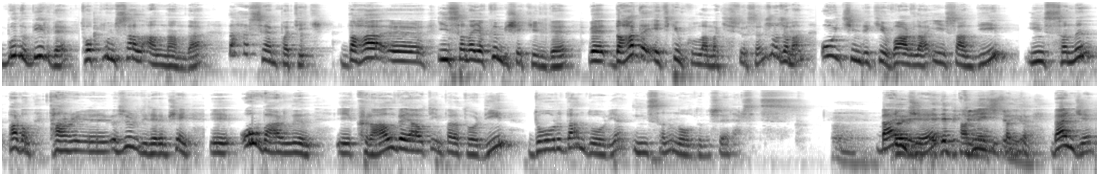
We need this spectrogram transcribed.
bunu bir de toplumsal anlamda daha sempatik, daha e, insana yakın bir şekilde ve daha da etkin kullanmak istiyorsanız o zaman o içindeki varlığa insan değil, insanın pardon Tanrı e, özür dilerim şey e, o varlığın e, kral veyahut imparator değil doğrudan doğruya insanın olduğunu söylersiniz. Hmm. Bence de tabii, tabii, tabii. bence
